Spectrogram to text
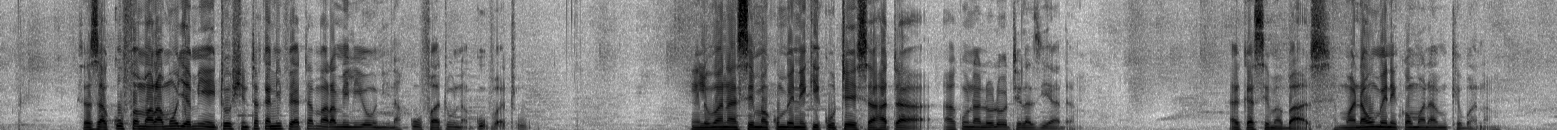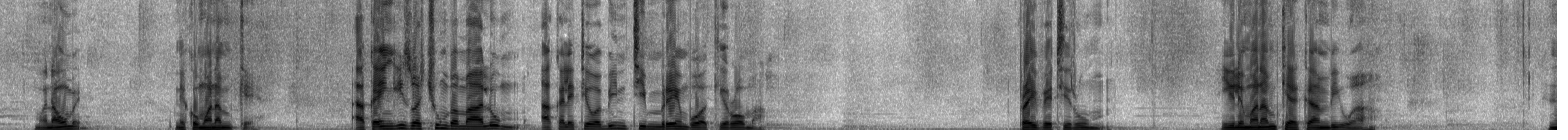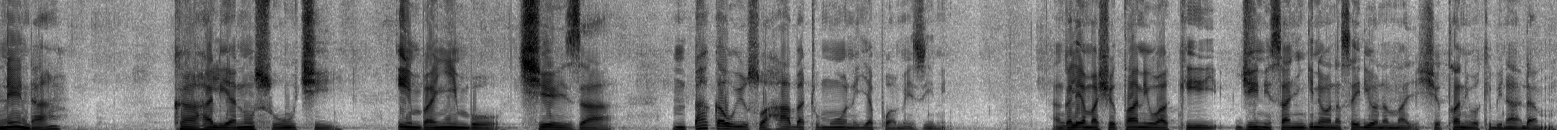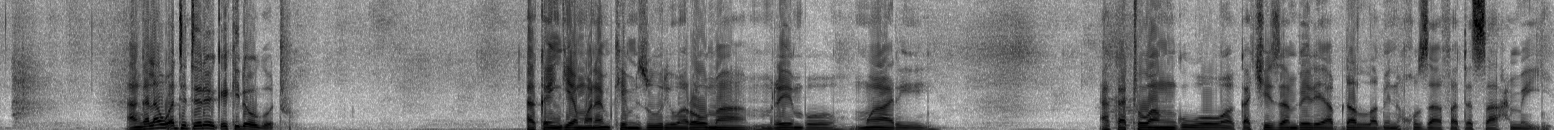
sasa. Kufa mara moja mia haitoshi, nataka nife hata mara milioni, nakufa tu nakufa tu. Ndio maana asema kumbe nikikutesa hata hakuna lolote la ziada. Akasema basi, mwanaume ni kwa mwanamke bwana, mwanaume ni kwa mwanamke. Akaingizwa chumba maalum, akaletewa binti mrembo wa Kiroma, private room. Yule mwanamke akaambiwa, nenda kaa hali ya nusu uchi, imba nyimbo, cheza mpaka huyu swahaba tumuone japo amezini. Angalia, mashetani wa kijini saa nyingine wanasaidiwa na mashetani wa kibinadamu, angalau atetereke kidogo tu. Akaingia mwanamke mzuri wa Roma, mrembo, mwari, akatoa nguo, akacheza mbele ya Abdallah bin Khuzafata Sahmi.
